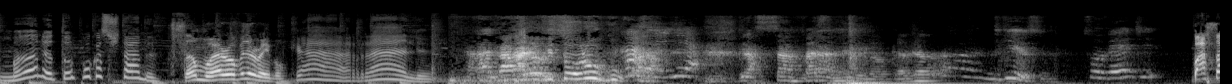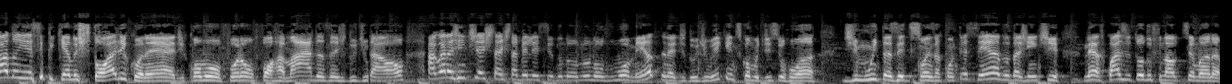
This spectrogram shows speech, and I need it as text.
Mano, eu tô um pouco assustado. Somewhere over the rainbow. Caralho. Caralho, Caralho Vitor Hugo! Desgraçado, não faz não, cara. Já... Ah. De que isso? Sorvete Passado aí esse pequeno histórico, né, de como foram formadas as Dude tal, agora a gente já está estabelecido no, no novo momento, né, de Dude Weekends, como disse o Juan, de muitas edições acontecendo, da gente, né, quase todo final de semana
